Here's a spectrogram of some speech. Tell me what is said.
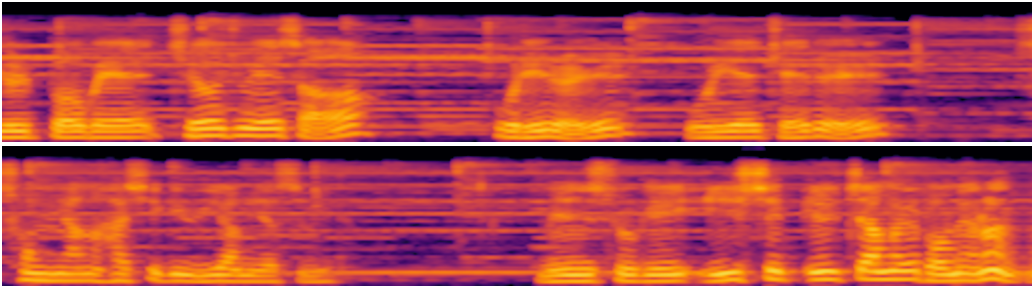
율법의 저주에서 우리를 우리의 죄를 속량하시기 위함이었습니다. 민수기 21장을 보면은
